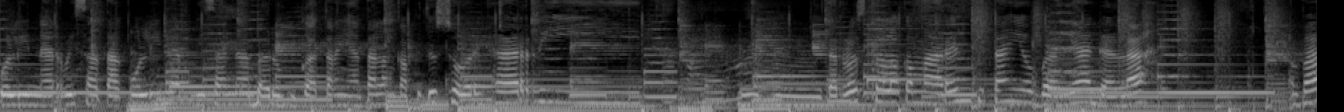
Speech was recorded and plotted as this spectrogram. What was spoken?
kuliner wisata kuliner di sana baru buka. Ternyata lengkap itu sore hari. Mm-mm. terus kalau kemarin kita nyobanya adalah apa?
